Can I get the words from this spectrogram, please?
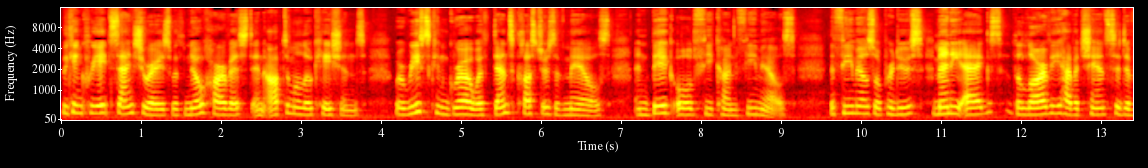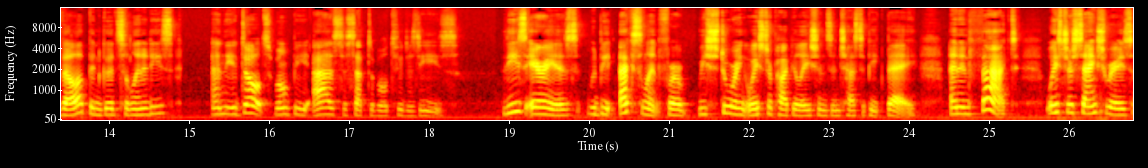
We can create sanctuaries with no harvest and optimal locations where reefs can grow with dense clusters of males and big old fecund females. The females will produce many eggs, the larvae have a chance to develop in good salinities, and the adults won't be as susceptible to disease. These areas would be excellent for restoring oyster populations in Chesapeake Bay, and in fact, oyster sanctuaries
